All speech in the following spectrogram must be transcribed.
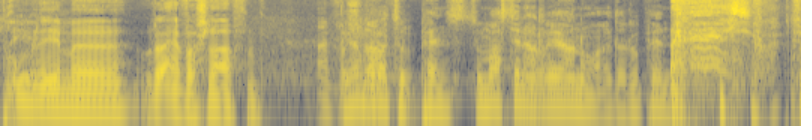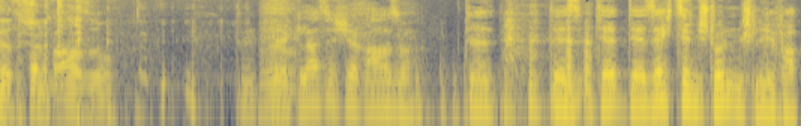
Probleme oder einfach schlafen? Einfach Wir haben gedacht, du pennst. Du machst den Adriano, Alter. Du pennst. Das ist schon wahr so. Der, der klassische Raso. Der, der, der, der 16-Stunden-Schläfer.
